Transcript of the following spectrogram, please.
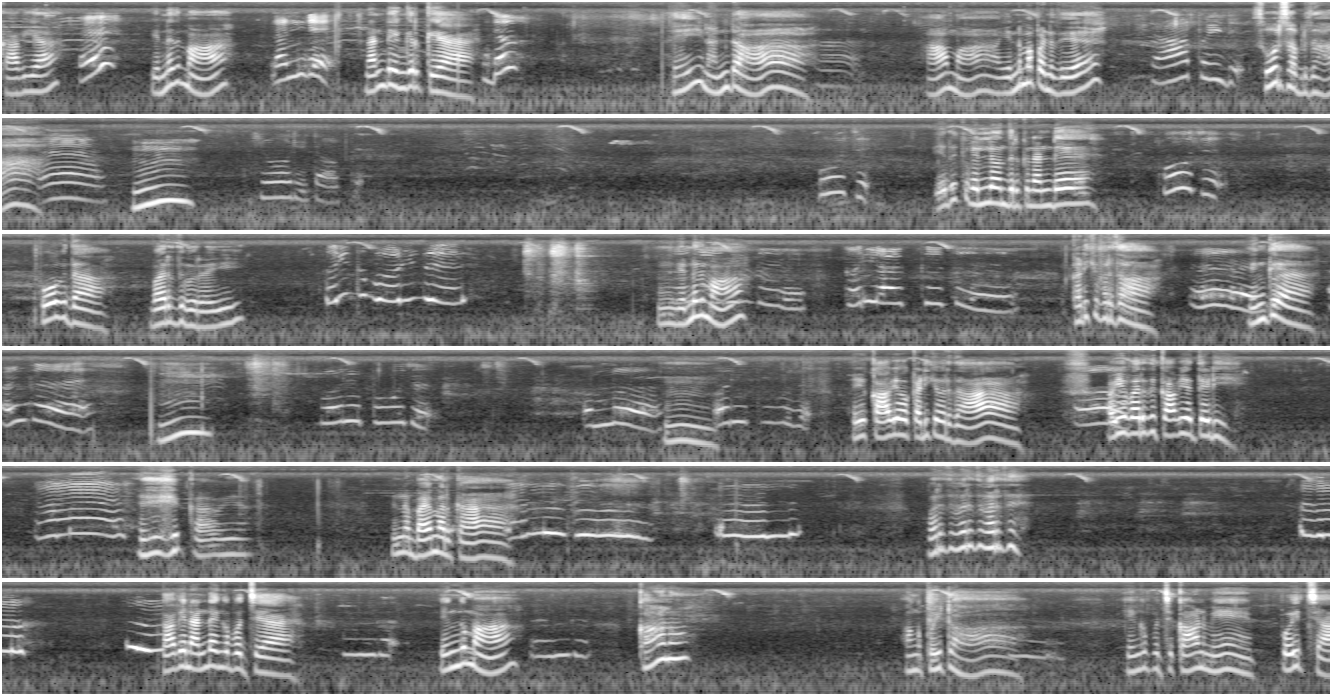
காவியா? என்னதுமா நண்டு. நண்டு எங்கே இருக்கு இதோ. ஏய் நண்டா? ஆமாம் என்னம்மா பண்ணுது? சோறு சாப்பிடுதா? ம். எதுக்கு வெளில வந்திருக்கு நண்டு? போகுதா? வருது வரை. என்னதுமா கடிக்க வருதா எங்க? ம். ஐயோ காவியாவை கடிக்க வருதா? ஐயோ வருது காவியா தேடி. ஐயோ காவியா. என்ன பயமா இருக்கா? வருது வருது வருது. காவியன் நண்டை எங்கே போச்சு? எங்கம்மா? காணும். அங்கே போயிட்டா? எங்கே போச்சு? காணுமே. போயிடுச்சா?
